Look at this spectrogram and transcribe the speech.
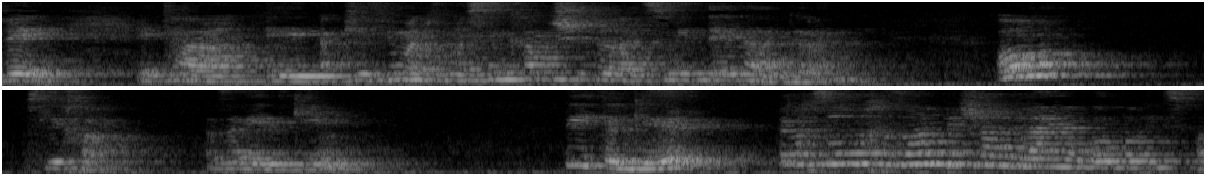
ואת העקבים אנחנו מנסים כמה שיותר להצמיד אל האגן, או, סליחה, אז אני אדגים, להתעגל ולחזור בחזרה בלי שהרגליים עוברות ברצפה.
